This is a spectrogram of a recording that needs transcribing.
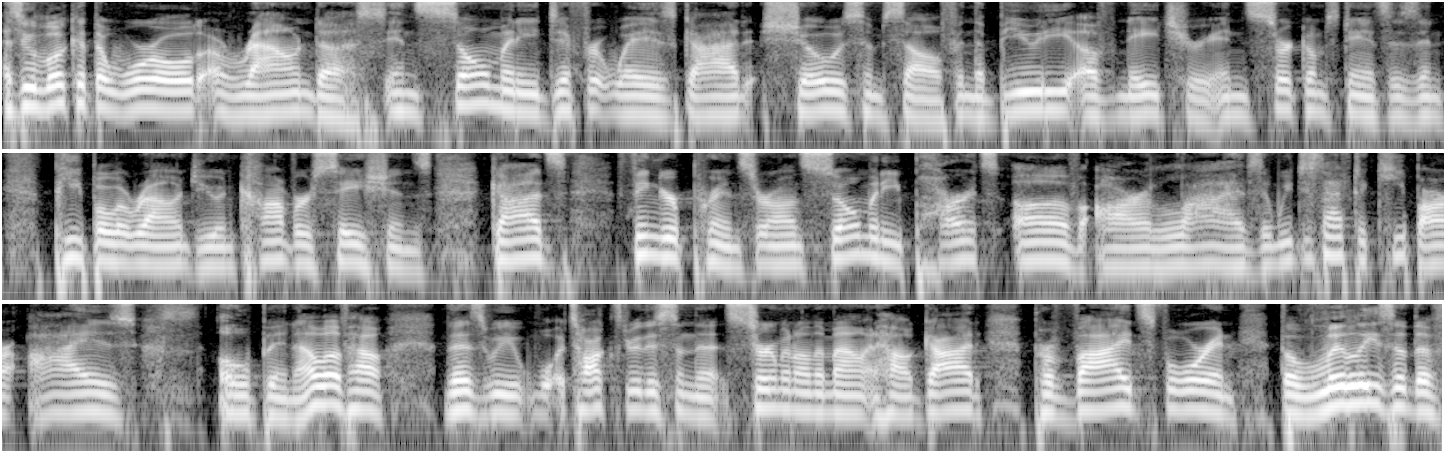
As you look at the world around us, in so many different ways, God shows himself in the beauty of nature, in circumstances, in people around you, in conversations. God's fingerprints are on so many parts of our lives, and we just have to keep our eyes open. I love how, as we talk through this in the Sermon on the Mount, how God provides for and the lilies of the,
